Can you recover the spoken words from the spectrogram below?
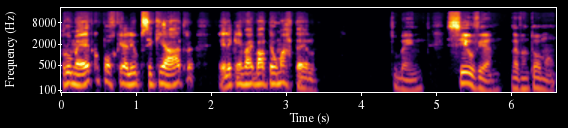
para o médico, porque ali o psiquiatra, ele é quem vai bater o martelo. Muito bem. Silvia, levantou a mão.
